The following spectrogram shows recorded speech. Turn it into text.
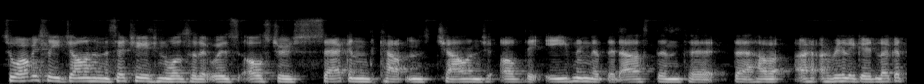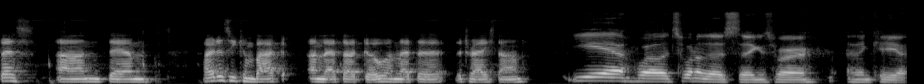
So obviously, Jonathan, the situation was that it was Ulster's second captain's challenge of the evening that they'd asked him to, to have a, a really good look at this. And um, how does he come back and let that go and let the, the try stand? Yeah, well, it's one of those things where I think he uh,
